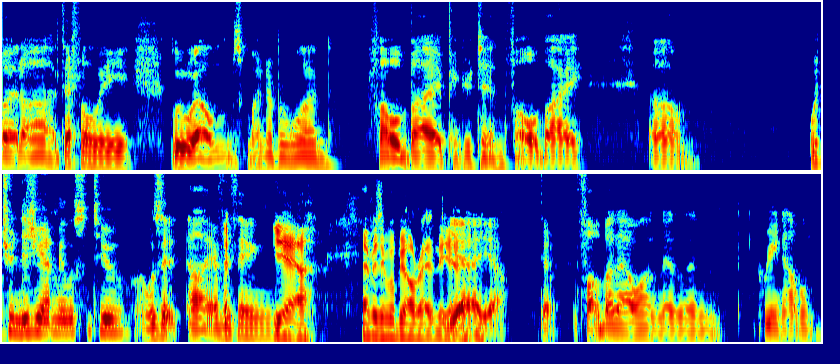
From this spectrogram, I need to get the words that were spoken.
But uh, definitely Blue Album's my number one, followed by Pinkerton, followed by um, which one did you have me listen to? Was it uh, Everything? Yeah, Everything Will Be All Right in the End. Yeah, yeah. yeah. Followed by that one, and then Green Album.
